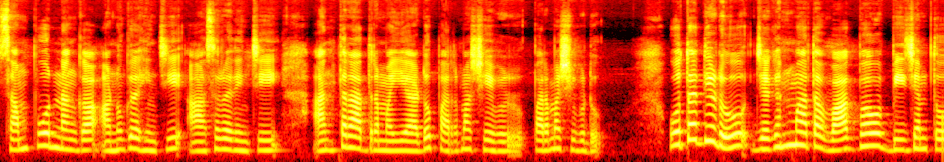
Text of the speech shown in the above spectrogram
సంపూర్ణంగా అనుగ్రహించి ఆశీర్వదించి అంతరాద్రమయ్యాడు పరమశివుడు పరమశివుడు. ఉతద్యుడు జగన్మాత వాగ్భవ బీజంతో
